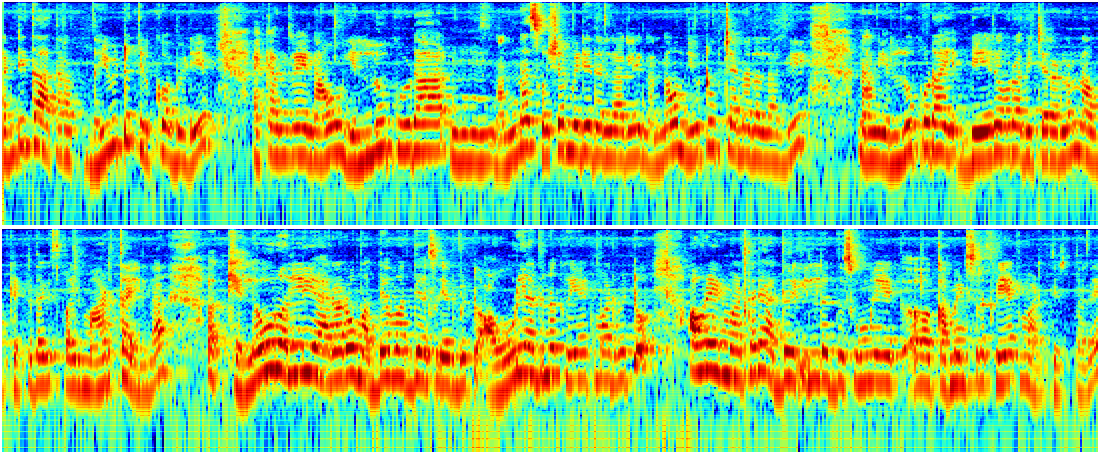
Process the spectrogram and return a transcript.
ಖಂಡಿತ ಆ ಥರ ದಯವಿಟ್ಟು ತಿಳ್ಕೊಬೇಡಿ. ಯಾಕಂದರೆ ನಾವು ಎಲ್ಲೂ ಕೂಡ ನನ್ನ ಸೋಷಿಯಲ್ ಮೀಡ್ಯಾದಲ್ಲಾಗಲಿ ನನ್ನ ಒಂದು ಯೂಟ್ಯೂಬ್ ಚಾನಲಲ್ಲಾಗಲಿ ನಾನು ಎಲ್ಲೂ ಕೂಡ ಬೇರೆಯವರ ವಿಚಾರನ ನಾವು ಕೆಟ್ಟದಾಗಿ ಸ್ಪೈಲ್ ಮಾಡ್ತಾ ಇಲ್ಲ. ಕೆಲವರು ಅಲ್ಲಿ ಯಾರು ಮಧ್ಯ ಮಧ್ಯ ಸೇರಿಬಿಟ್ಟು ಅವರೇ ಅದನ್ನು ಕ್ರಿಯೇಟ್ ಮಾಡಿಬಿಟ್ಟು ಅವ್ರೇನು ಮಾಡ್ತಾರೆ, ಅದು ಇಲ್ಲದ್ದು ಸುಮ್ಮನೆ ಕಮೆಂಟ್ಸ್ನ ಕ್ರಿಯೇಟ್ ಮಾಡ್ತಿರ್ತಾರೆ.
